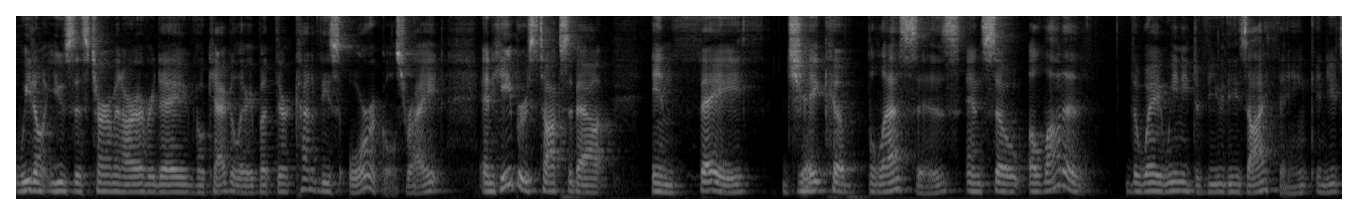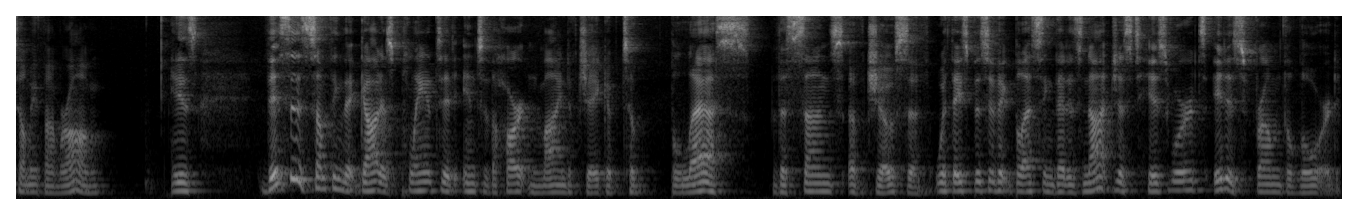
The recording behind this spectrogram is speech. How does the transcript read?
we don't use this term in our everyday vocabulary, but they're kind of these oracles, right? And Hebrews talks about in faith, Jacob blesses. And so a lot of the way we need to view these, I think, and you tell me if I'm wrong, is this is something that God has planted into the heart and mind of Jacob to bless the sons of Joseph with a specific blessing that is not just his words, it is from the Lord.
